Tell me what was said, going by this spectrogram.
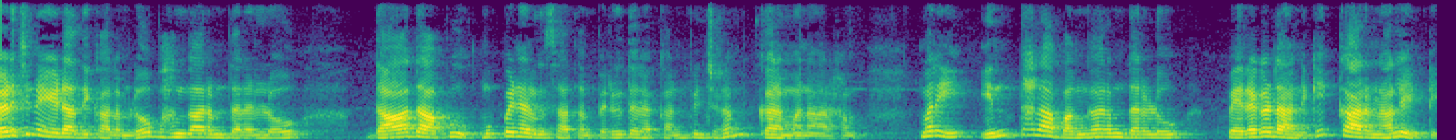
గడిచిన ఏడాది కాలంలో బంగారం ధరల్లో దాదాపు ముప్పై నాలుగు శాతం పెరుగుదల కనిపించడం గమనార్హం. మరి ఇంతలా బంగారం ధరలు పెరగడానికి కారణాలేంటి?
